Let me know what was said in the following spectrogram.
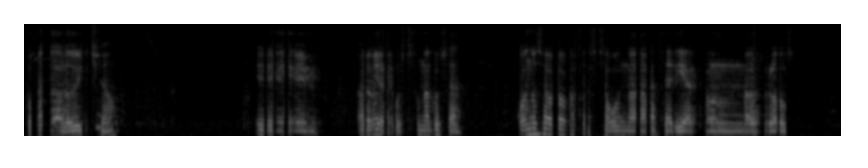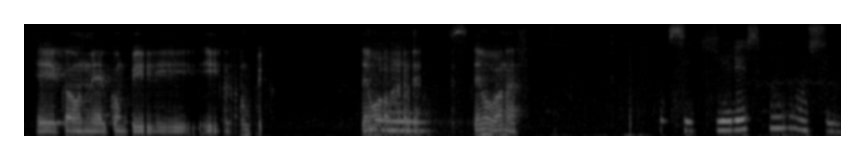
Pues nada, lo dicho. Eh, oye, pues una cosa. ¿Cuándo se va a hacer la segunda cacería con los lobos? Eh, con el compi y con el compi. Tengo ganas de- Pues, Tengo ganas. Si quieres, podemos ir.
